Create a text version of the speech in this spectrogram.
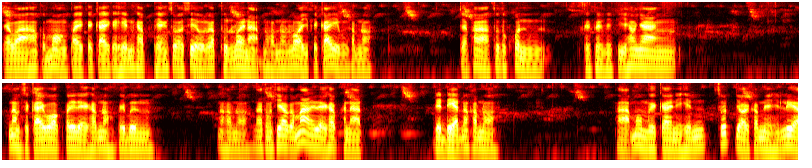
แต่ว่าเฮาก็มองไปไกลๆก็เห็นครับแผงโซลาร์เซลล์กับทุนลอยน้ำเนาะครับเนาะลอยอยู่ไกลๆเหมือนกันเนาะแต่พาทุกๆคนเป็นเพื่อนพี่ๆเฮาย่างนำสกายวอล์กไปเรื่อยๆครับเนาะไปเบิ่ง นะครับเนาะนักท่องเที่ยวก็มาเรื่อยๆครับ ขนาดแดดๆนะครับเนาะผ่ามุมไกลๆนี่เห็นสุดยอดครับเนี่ยเห็นเรือ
